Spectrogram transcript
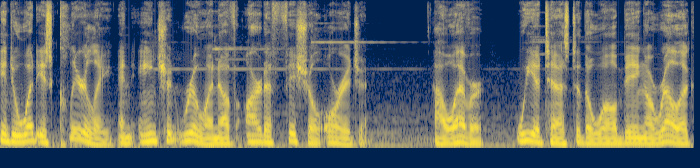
into what is clearly an ancient ruin of artificial origin. However, we attest to the wall being a relic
